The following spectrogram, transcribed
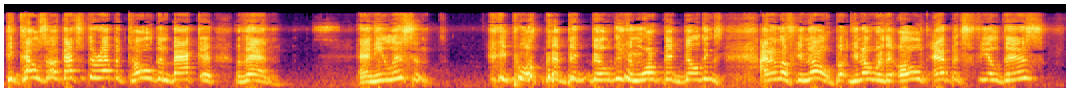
He tells her that's what the Rebbe told him back uh, then, and he listened. He bought a big building and more big buildings. I don't know if you know, but you know where the old Ebbets Field is?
